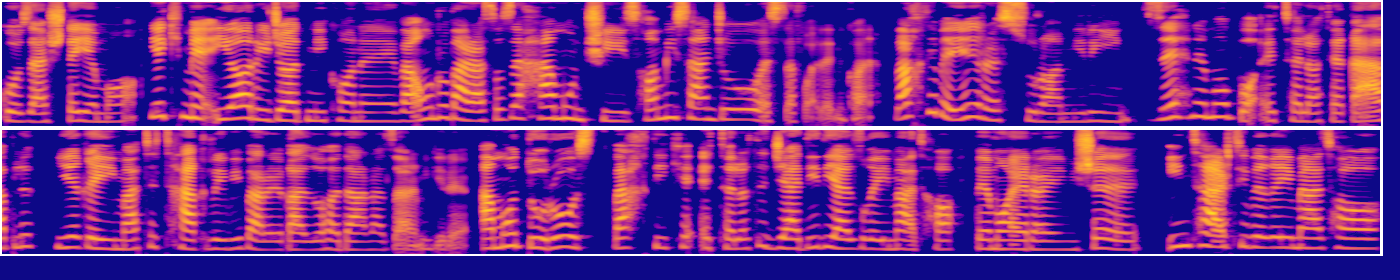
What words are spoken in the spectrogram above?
گذشته ما یک معیار ایجاد می‌کنه و اون رو بر اساس همون چیزها میسنجه و استفاده می‌کنه. وقتی به یه رستوران میریم ذهن ما با اطلاعات قبل یه قیمت تقریبی برای غذاها در نظر می‌گیره. اما درست وقتی که اطلاعات جدیدی از قیمت ها به ما ارائه میشه این ترتیب قیمت ها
